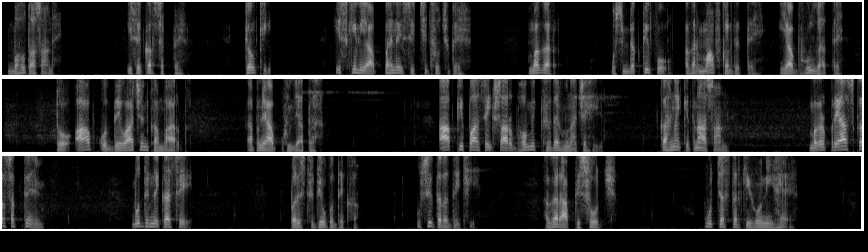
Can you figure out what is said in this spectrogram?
बहुत आसान है, इसे कर सकते हैं, क्योंकि इसके लिए आप पहले ही शिक्षित हो चुके हैं। मगर उस व्यक्ति को अगर माफ़ कर देते हैं या भूल जाते हैं तो आपको देवाचन का मार्ग अपने आप खुल जाता है। आपके पास एक सार्वभौमिक हृदय होना चाहिए। कहना कितना आसान है। मगर प्रयास कर सकते हैं। बुद्ध ने कैसे परिस्थितियों को देखा, उसी तरह देखिए। अगर आपकी सोच उच्च स्तर की होनी है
